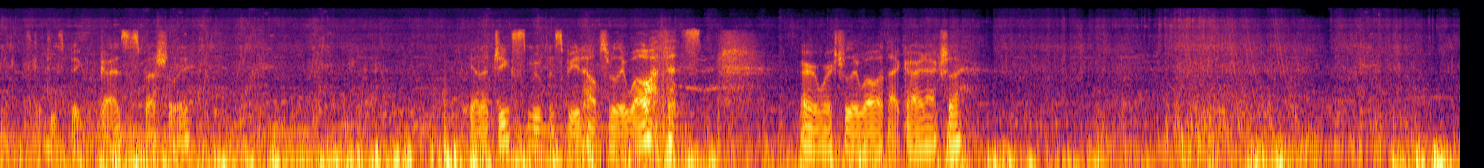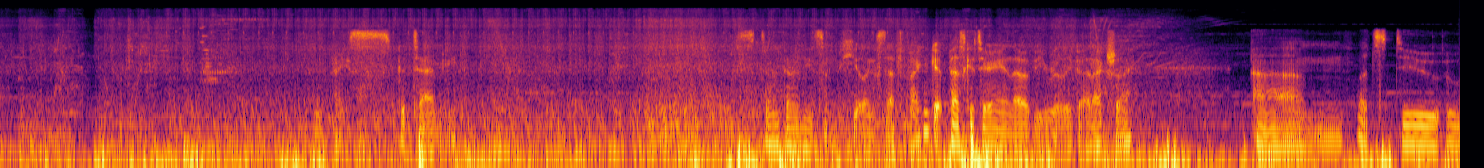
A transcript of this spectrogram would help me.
Let's get these big guys especially. Yeah, the Jinx movement speed helps really well with this. Or works really well with that card, actually. Nice. Good timing. Still gonna need some healing stuff. If I can get Pescatarian, that would be really good, actually. Um, let's do Ooh.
